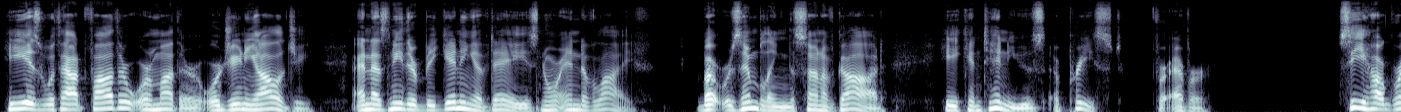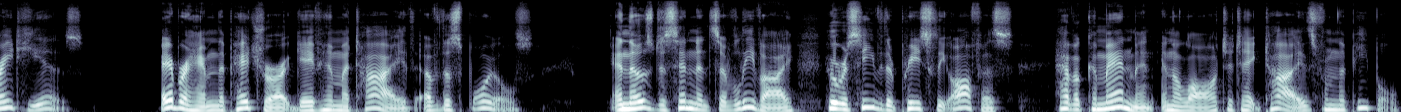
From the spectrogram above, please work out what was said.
He is without father or mother or genealogy, and has neither beginning of days nor end of life. But resembling the Son of God, he continues a priest forever. See how great he is. Abraham the patriarch gave him a tithe of the spoils. And those descendants of Levi who receive the priestly office have a commandment in the law to take tithes from the people,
